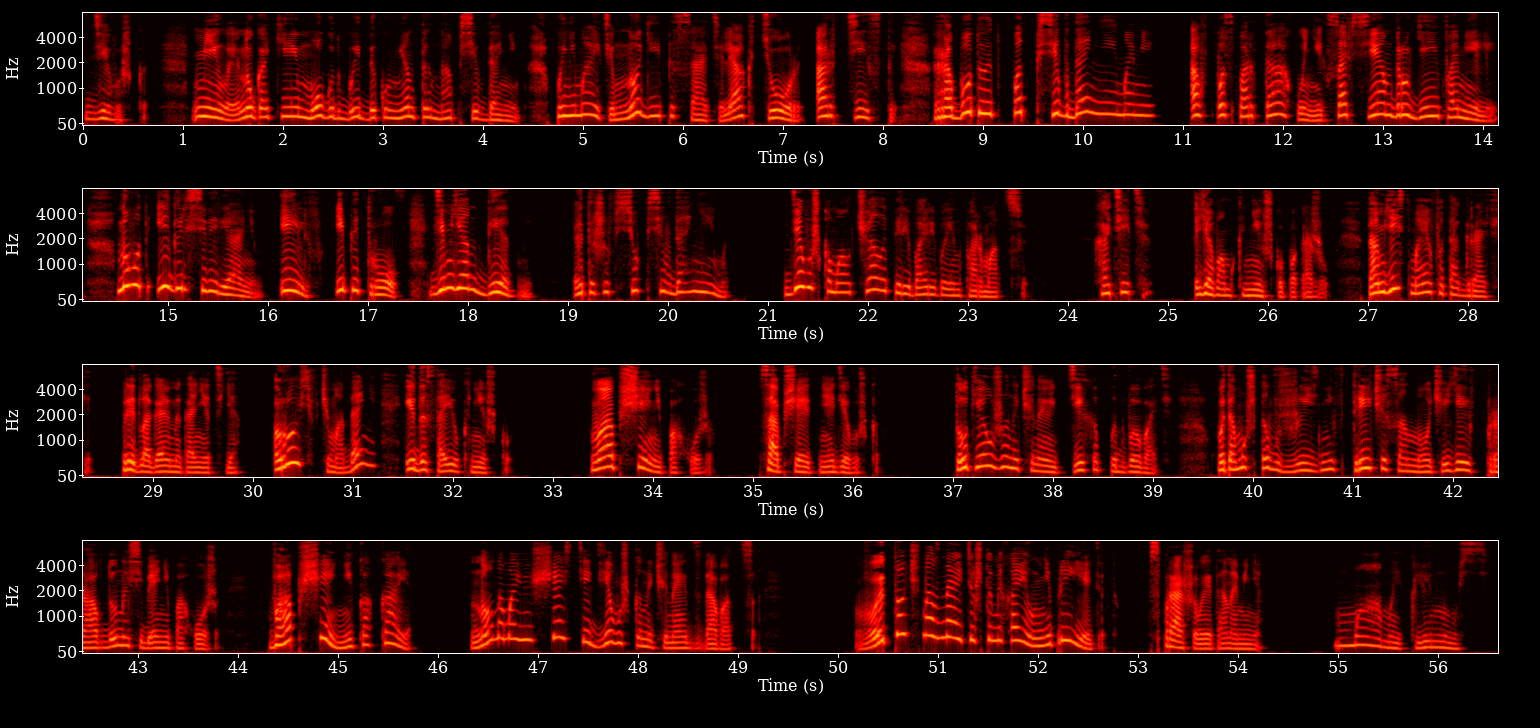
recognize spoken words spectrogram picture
Девушка, милая, ну какие могут быть документы на псевдоним? Понимаете, многие писатели, актеры, артисты работают под псевдонимами, а в паспортах у них совсем другие фамилии. Ну вот Игорь Северянин, Ильф и Петров, Демьян Бедный — это же все псевдонимы. Девушка молчала, переваривая информацию. «Хотите, я вам книжку покажу? Там есть моя фотография. Предлагаю, наконец, я. Роюсь в чемодане и достаю книжку. Вообще не похоже», — сообщает мне девушка. Тут я уже начинаю тихо подвывать, потому что в жизни в три часа ночи ей вправду на себя не похожа. Вообще никакая. Но, на мое счастье, девушка начинает сдаваться — «Вы точно знаете, что Михаил не приедет?» — спрашивает она меня. «Мамой клянусь.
